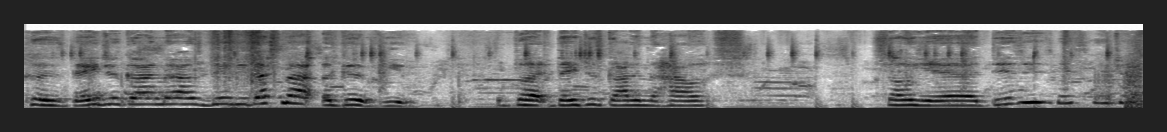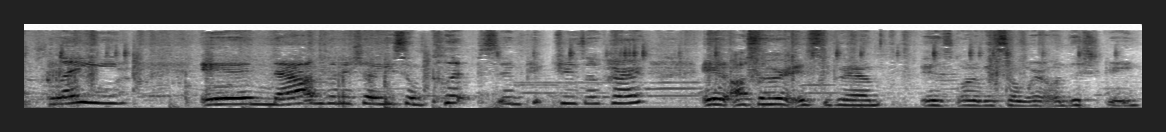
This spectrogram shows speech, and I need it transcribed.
cause they just got in the house dizzy. That's not a good view, but they just got in the house. So yeah, Dizzy's basically just playing. And now I'm gonna show you some clips and pictures of her, and also her Instagram is gonna be somewhere on the screen.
